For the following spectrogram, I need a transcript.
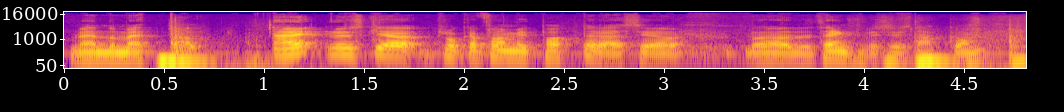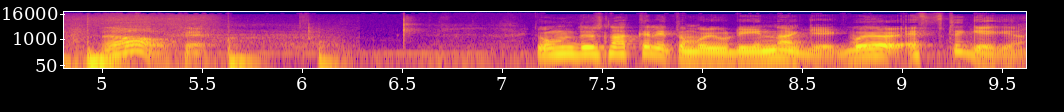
Men ändå metal. Nej, nu ska jag plocka fram mitt papper här så jag vad jag hade tänkt vi skulle snacka om. Ja, okej. Jo, men du snackade lite om vad du gjorde innan gig. Vad gör du efter giggen?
